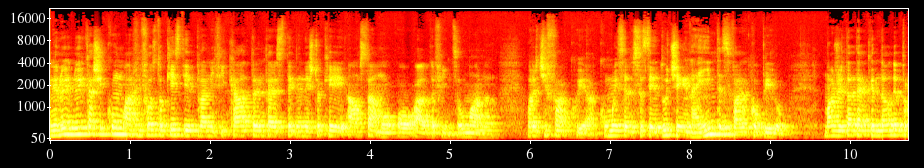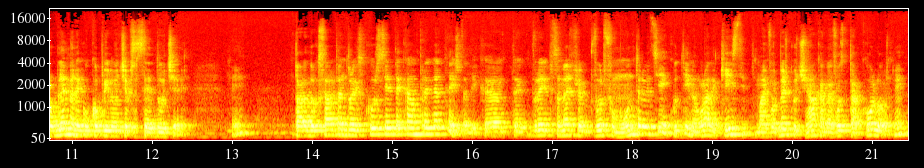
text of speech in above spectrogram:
Adică nu, nu e ca și cum ar fi fost o chestie planificată în care să te gândești, ok, asta am o, o altă ființă umană. Oare ce fac cu ea? Cum e să, să se educe înainte să facă copilul? Majoritatea când dau de problemele cu copilul încep să se educe. Okay? Paradoxal, pentru o excursie te cam pregătești. Adică te vrei să mergi pe vârful muntelui, îți iei cu tine una de chestii, mai vorbești cu cineva care mai fost pe acolo, știi?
